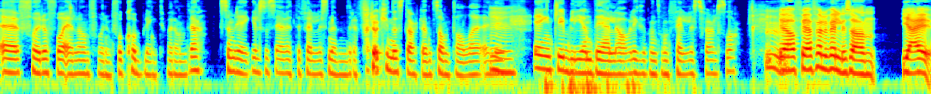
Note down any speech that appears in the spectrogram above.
eh, for å få en eller annen form for kobling til hverandre. Som regel så ser vi etter felles nevnere for å kunne starte en samtale, eller Mm. egentlig bli en del av liksom, en sånn fellesfølelse, da. Mm. Ja, for jeg føler veldig sånn jeg,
